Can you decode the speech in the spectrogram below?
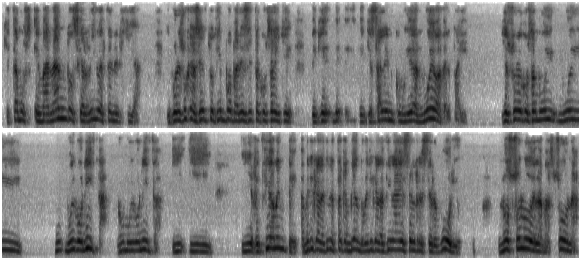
que estamos emanando hacia arriba esta energía. Y por eso que a cierto tiempo aparece esta cosa de que, de que, de, que salen comunidades nuevas del país. Y es una cosa muy, muy, muy bonita, ¿no? Muy bonita. Y, y, y, efectivamente, América Latina está cambiando. América Latina es el reservorio, no solo del Amazonas,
